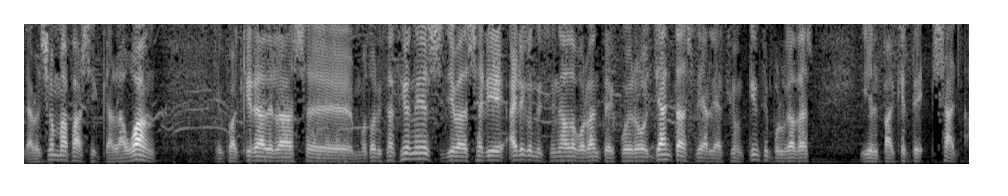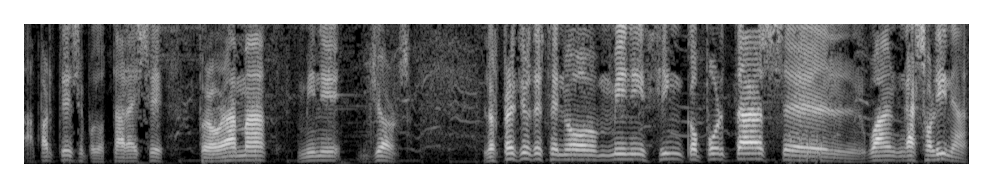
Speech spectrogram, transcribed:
la versión más básica, la One. En cualquiera de las eh, motorizaciones lleva de serie aire acondicionado, volante de cuero, llantas de aleación 15 pulgadas y el paquete SAT. Aparte, se puede optar a ese programa Mini George. Los precios de este nuevo Mini 5 puertas, el One gasolina,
